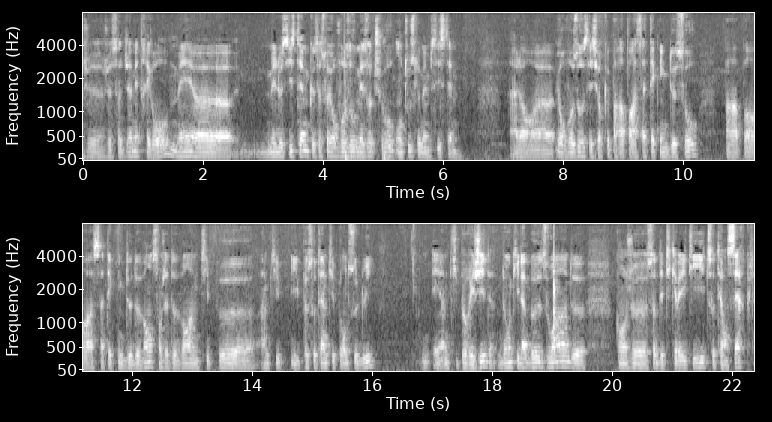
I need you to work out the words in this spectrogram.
Je, je saute jamais très gros, mais, mais le système, que ce soit Urvozo ou mes autres chevaux, ont tous le même système. Alors euh, Urvozo, c'est sûr que par rapport à sa technique de saut, par rapport à sa technique de devant, son jet de devant un petit peu, euh, un petit, il peut sauter un petit peu en dessous de lui et un petit peu rigide. Donc il a besoin de, quand je saute des petits cavaletti, de sauter en cercle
